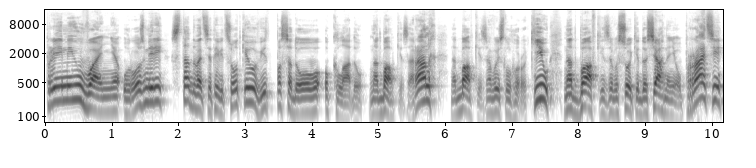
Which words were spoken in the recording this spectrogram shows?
преміювання у розмірі 120% від посадового окладу, надбавки за ранг, надбавки за вислугу років, надбавки за високі досягнення у праці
